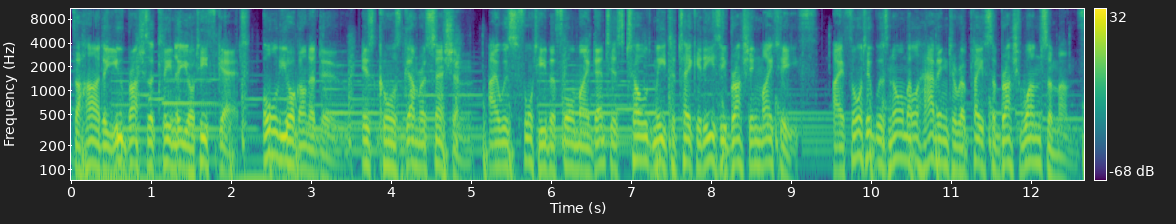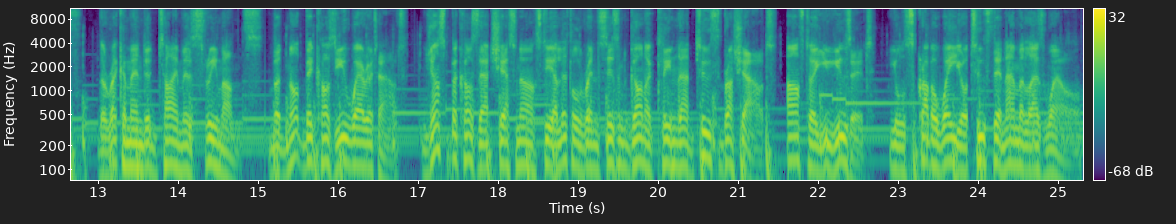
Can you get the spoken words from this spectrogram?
The harder you brush the cleaner your teeth get. All you're gonna do is cause gum recession. I was 40 before my dentist told me to take it easy brushing my teeth. I thought it was normal having to replace a brush once a month. The recommended time is 3 months, but not because you wear it out. Just because that chest nasty a little rinse isn't gonna clean that toothbrush out. After you use it, you'll scrub away your tooth enamel as well.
